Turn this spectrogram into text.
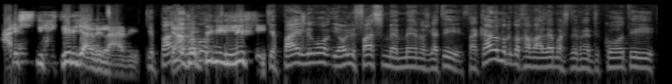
Αϊστιχτήρια δηλαδή. και Οι πάνε άνθρωποι λίγο- είναι ηλίθιοι. Και πάει λίγο η όλη φάση με μένος, γιατί θα κάνουμε και το χαβαλέ μας ιντερνετικό ότι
